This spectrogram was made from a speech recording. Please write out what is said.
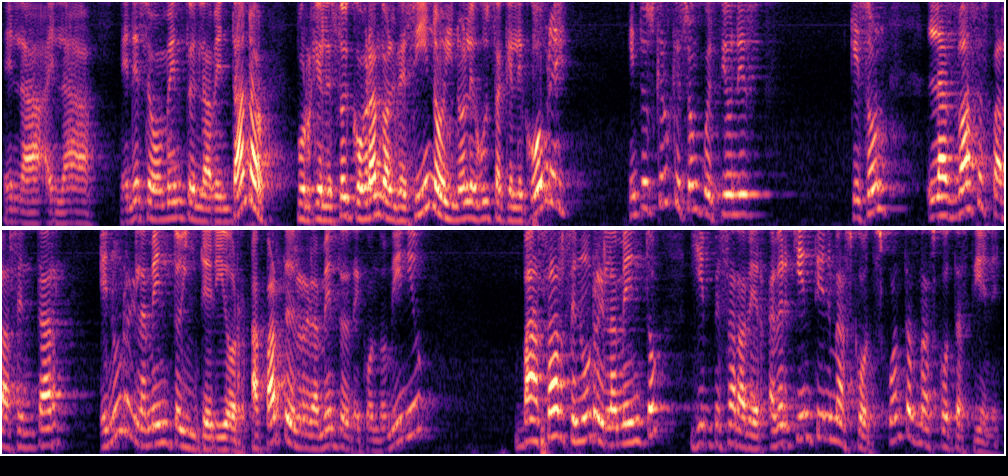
en, la, en, la, en ese momento en la ventana porque le estoy cobrando al vecino y no le gusta que le cobre. Entonces creo que son cuestiones que son las bases para sentar en un reglamento interior, aparte del reglamento de condominio, basarse en un reglamento y empezar a ver, a ver, ¿quién tiene mascotas? ¿Cuántas mascotas tiene?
